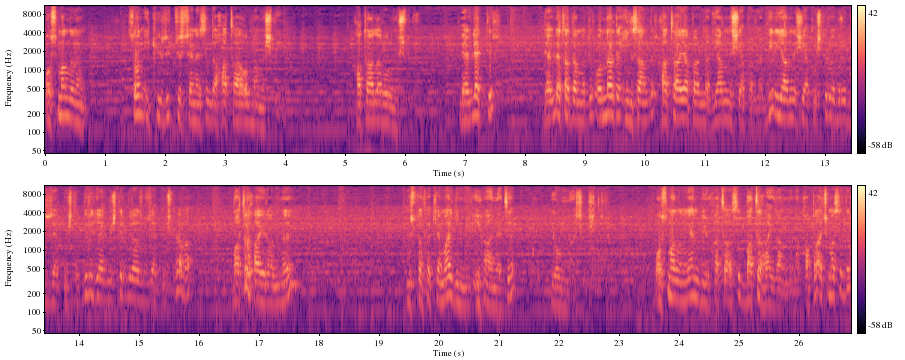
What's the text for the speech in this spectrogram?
Osmanlı'nın son 200-300 senesinde hata olmamış değil. Hatalar olmuştur. Devlettir. Devlet adamıdır. Onlar da insandır. Hata yaparlar, yanlış yaparlar. Biri yanlış yapmıştır, öbürü düzeltmiştir. Biri gelmiştir, biraz düzeltmiştir ama Batı hayranlığı Mustafa Kemal gibi ihaneti yolunu açmıştır. Osmanlı'nın en büyük hatası Batı hayranlığına kapı açmasıdır.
